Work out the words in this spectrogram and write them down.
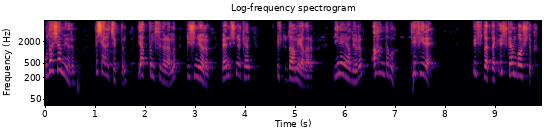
ulaşamıyorum. Dışarı çıktım, yaktım sigaramı, düşünüyorum. Ben düşünürken üst dudağımı yalarım. Yine yalıyorum. Aha da bu. Tefire. Üst dudaktaki üçgen boşluk.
